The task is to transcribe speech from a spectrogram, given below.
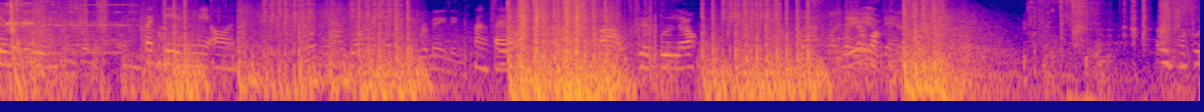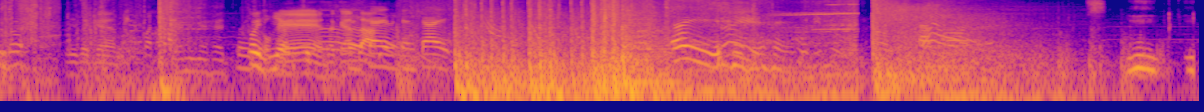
สกรีนสกรีนสกีนมีออน One enemy remaining. สั่งไซส์แล้วอ้าวเปลี่ยนปืนแล้ว Last player standing. เอ้ยชักปืนด้วยมีสแกน เฮ้ยโอเคเหี้ยสแกนดักใกล้สแกนใกล้เอ้ยตามมา Okay,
